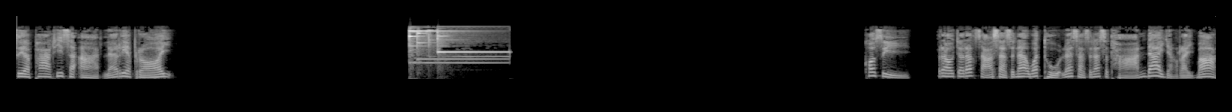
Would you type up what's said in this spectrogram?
เสื้อผ้าที่สะอาดและเรียบร้อย ข้อ 4 เราจะรักษาศาสนาวัตถุและศาสนสถานได้อย่างไรบ้าง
